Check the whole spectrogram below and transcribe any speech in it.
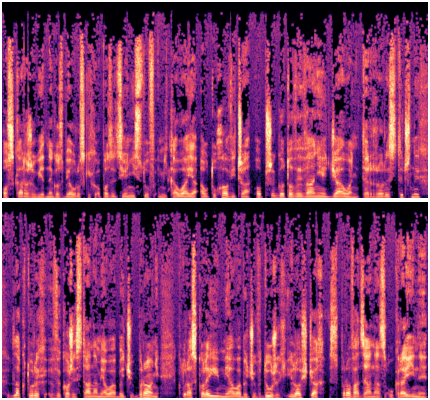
oskarżył jednego z białoruskich opozycjonistów Mikołaja Autuchowicza o przygotowywanie działań terrorystycznych, dla których wykorzystana miała być broń, która z kolei miała być w dużych ilościach sprowadzana z Ukrainy.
